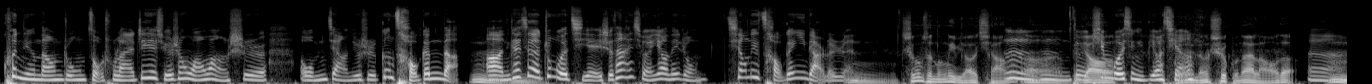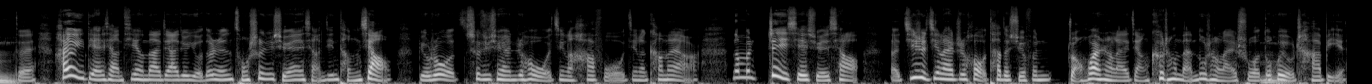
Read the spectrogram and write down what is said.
困境当中走出来，这些学生往往是呃我们讲就是更草根的、嗯啊。你看嗯现在中国企业也是，他很喜欢要那种相对草根一点的人，嗯，生存能力比较强，嗯啊嗯，对，拼搏性比较对强。能吃苦耐劳的，嗯，嗯对。还有一点想提醒大家，就有的人从社区学院想进藤校，比如说我社区学院之后，我进了哈佛，我进了康奈尔，那么这些学校，呃，即使进来之后，它的学分转换上来讲，课程难度上来说都会有差别，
